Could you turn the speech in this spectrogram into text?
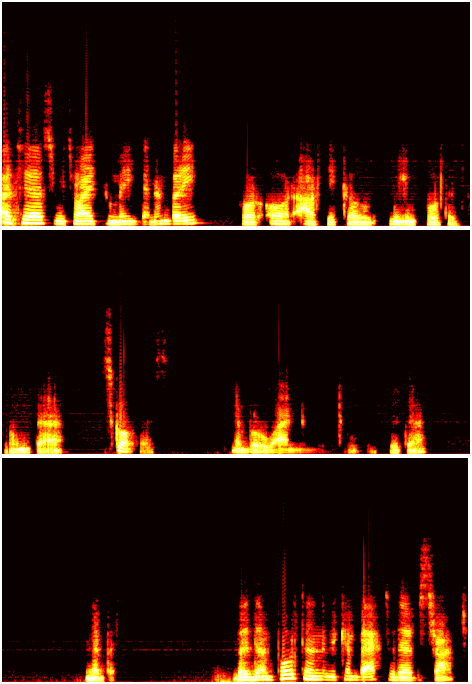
At first we try to make the numbering for our article we imported from the Scopus. Number one, number two, the number. But the important, we come back to the abstract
